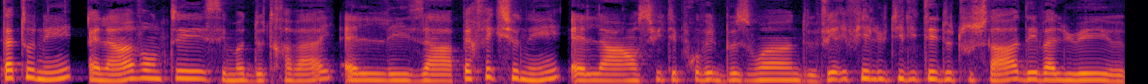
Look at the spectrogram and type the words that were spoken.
tâtonné, elle a inventé ses modes de travail, elle les a perfectionnés, elle a ensuite éprouvé le besoin de vérifier l'utilité de tout ça, d'évaluer. Euh.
